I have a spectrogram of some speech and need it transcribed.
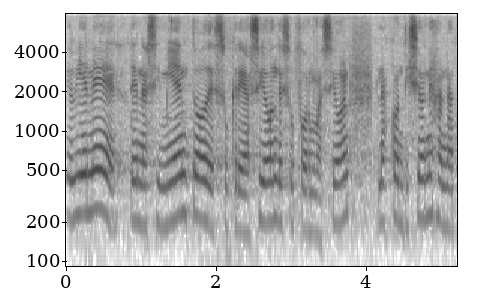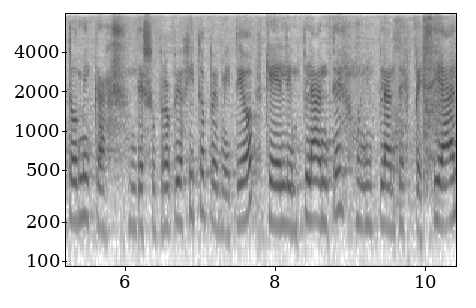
que viene de nacimiento, de su creación, de su formación, las condiciones anatómicas de su propio ojito permitió que el implante, un implante especial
